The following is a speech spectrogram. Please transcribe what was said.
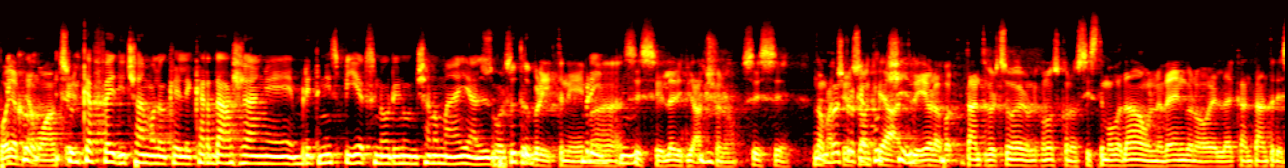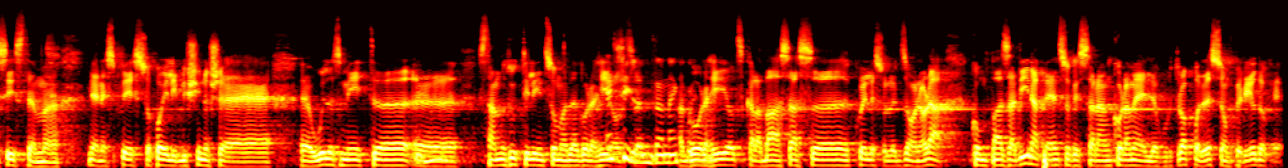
Poi Ecco, abbiamo anche... Sul caffè diciamolo che le Kardashian e Britney Spears non rinunciano mai al Soprattutto vostro- Britney, ma Britney. sì, sì, lei gli piacciono. Sì, sì. No, Il ma ce ne sono anche altri. Ora, tante persone che non li conoscono, System of a Down, vengono, il cantante dei System viene spesso, poi lì vicino c'è eh, Will Smith, mm-hmm. stanno tutti lì insomma ad Agora Hills, eh sì, Agora Hills, Calabasas, quelle sono le zone. Ora con Pasadena penso che sarà ancora meglio, purtroppo adesso è un periodo che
